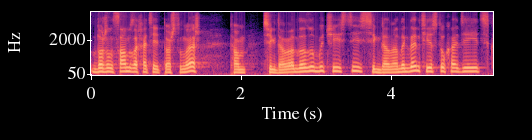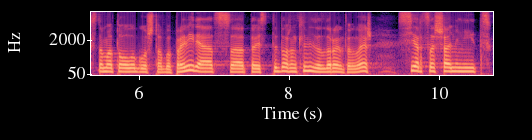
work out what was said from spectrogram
должен сам захотеть то, что, знаешь, там всегда надо зубы чистить, всегда надо к дантисту ходить, к стоматологу, чтобы проверяться. То есть ты должен следить за здоровьем, ты знаешь, сердце шалит,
